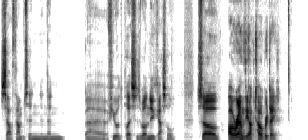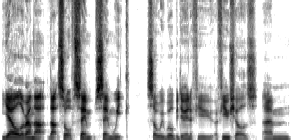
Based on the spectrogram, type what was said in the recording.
Southampton, and then uh, a few other places as well, Newcastle. So all around the October date. Yeah, all around that that sort of same same week. So we will be doing a few a few shows. Um,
